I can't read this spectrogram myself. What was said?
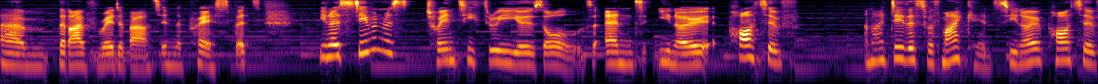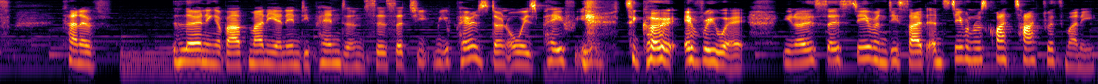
um, that I've read about in the press, but you know, Steven was 23 years old, and, you know, part of, and I do this with my kids, you know, part of kind of learning about money and independence is that you, your parents don't always pay for you to go everywhere, you know. So Steven decided, and Steven was quite tight with money,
